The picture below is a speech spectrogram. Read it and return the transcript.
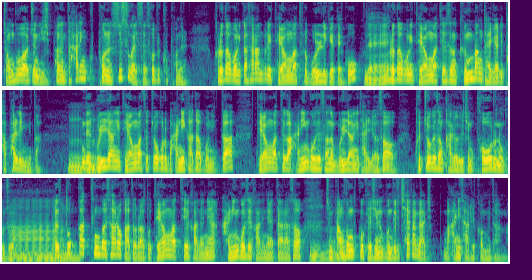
정부가 준 20% 할인 쿠폰을 쓸 수가 있어요. 소비 쿠폰을. 그러다 보니까 사람들이 대형마트로 몰리게 되고 네. 그러다 보니 대형마트에서는 금방 달걀이 다 팔립니다. 음, 근데 물량이 대형마트 쪽으로 많이 가다 보니까 대형마트가 아닌 곳에서는 물량이 달려서 그쪽에선 가격이 지금 더 오르는 구조예요. 아. 그래서 똑같은 걸 사러 가더라도 대형마트에 가느냐 아닌 곳에 가느냐에 따라서 음. 지금 방송 듣고 계시는 분들이 체감이 아직 많이 다를 겁니다. 아마.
